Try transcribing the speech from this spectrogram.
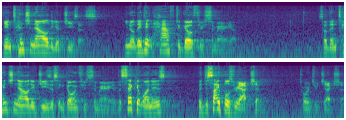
the intentionality of Jesus. You know, they didn't have to go through Samaria. So, the intentionality of Jesus in going through Samaria. The second one is the disciples' reaction towards rejection.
